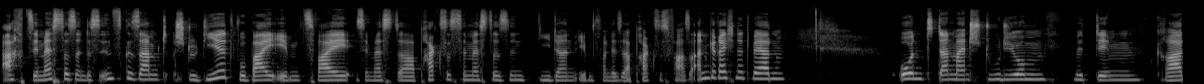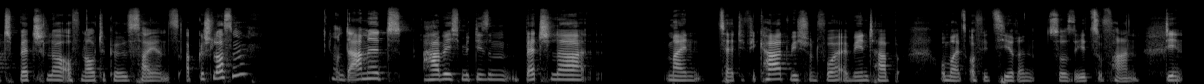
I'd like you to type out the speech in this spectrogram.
acht Semester sind es insgesamt studiert, wobei eben zwei Semester Praxissemester sind, die dann eben von dieser Praxisphase angerechnet werden. Und dann mein Studium mit dem Grad Bachelor of Nautical Science abgeschlossen. Und damit habe ich mit diesem Bachelor mein Zertifikat, wie ich schon vorher erwähnt habe, um als Offizierin zur See zu fahren. Den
